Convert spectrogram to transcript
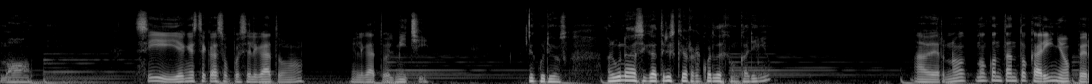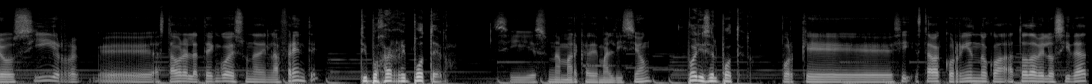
Mo. Sí, y en este caso, pues el gato, ¿no? El gato, el Michi. Qué curioso. ¿Alguna cicatriz que recuerdes con cariño? A ver, no, no con tanto cariño, pero sí, eh, hasta ahora la tengo, es una en la frente. Tipo Harry Potter. Sí, es una marca de maldición. Boris el Potter. Porque sí, estaba corriendo co- a toda velocidad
